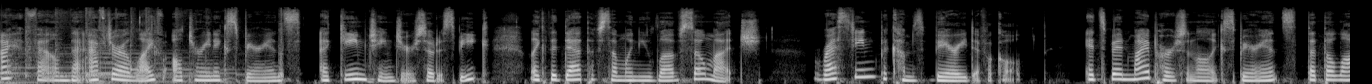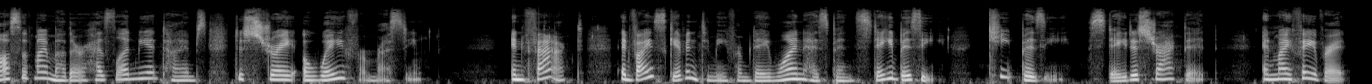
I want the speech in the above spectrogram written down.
I have found that after a life altering experience, a game changer, so to speak, like the death of someone you love so much, resting becomes very difficult. It's been my personal experience that the loss of my mother has led me at times to stray away from resting. In fact, advice given to me from day one has been stay busy, keep busy, stay distracted, and my favorite,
